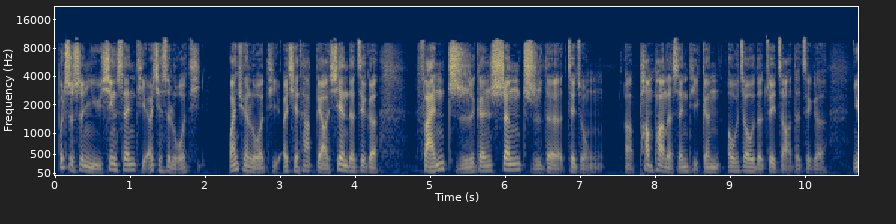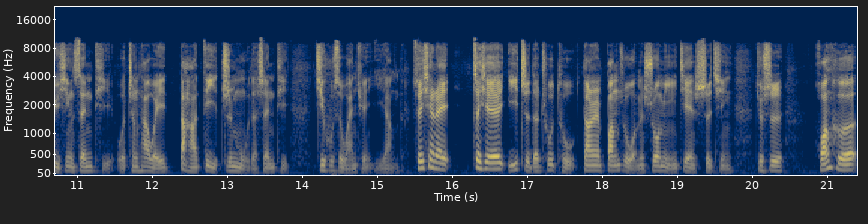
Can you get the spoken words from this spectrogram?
不只是女性身体，而且是裸体，完全裸体，而且它表现的这个繁殖跟生殖的这种呃胖胖的身体，跟欧洲的最早的这个女性身体，我称它为大地之母的身体，几乎是完全一样的。所以现在。这些遗址的出土，当然帮助我们说明一件事情，就是黄河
